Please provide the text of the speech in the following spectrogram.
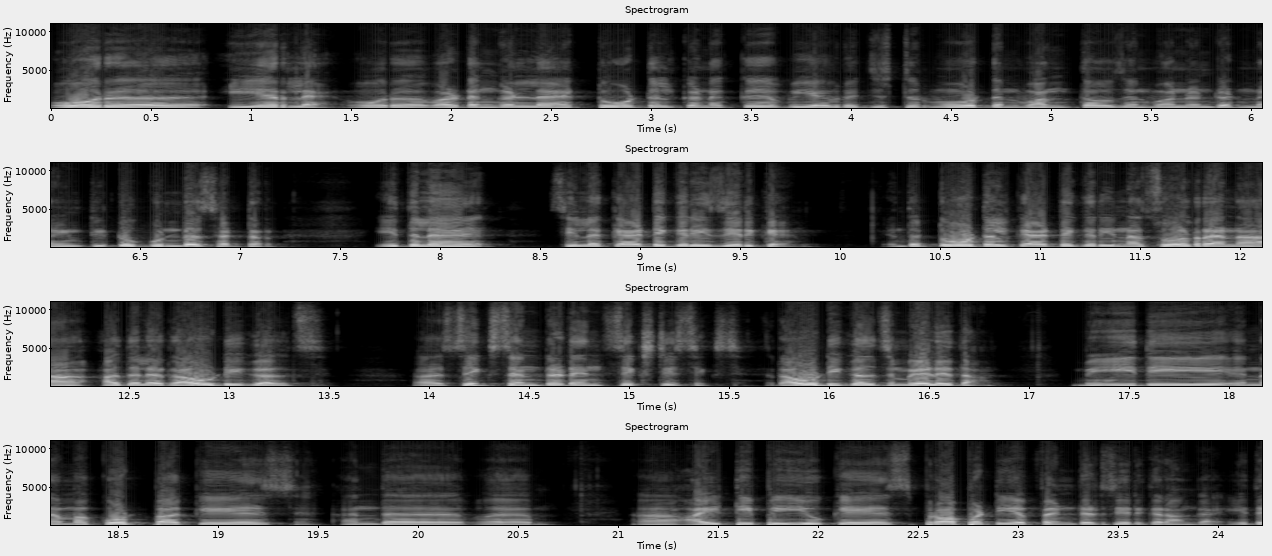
ஒரு இயரில் ஒரு வருடங்களில் டோட்டல் கணக்கு we have register more than one thousand one hundred ninety two குண்டர் செட்டர். இதில் சில கேட்டகரிஸ் இருக்கு. இந்த டோட்டல் கேட்டகரி நான் சொல்கிறேன்னா அதில் rowdy girls six hundred and sixty six rowdy girls மேலே தான் மீதி நம்ம கோட்பா கேஸ் அந்த ஐடிபியூ கேஸ் ப்ராப்பர்ட்டி அஃபெண்டர்ஸ் இருக்கிறாங்க. இது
